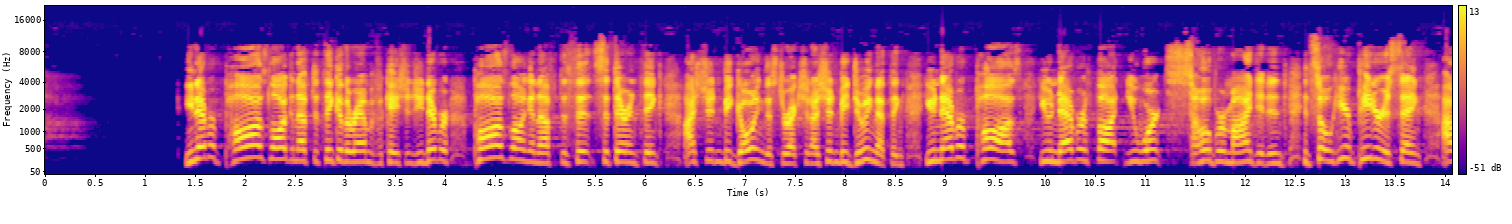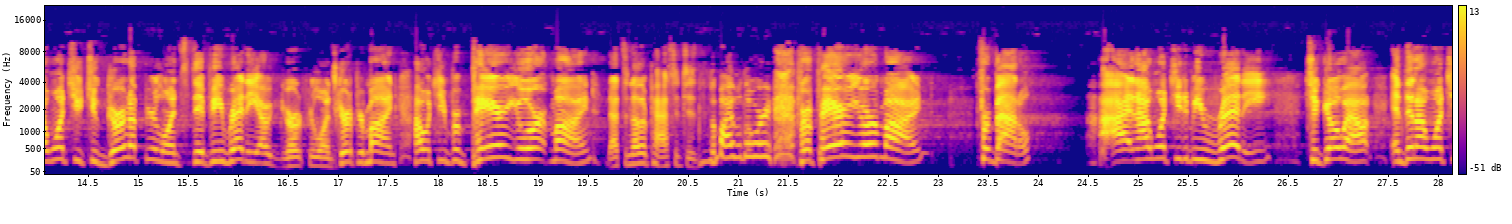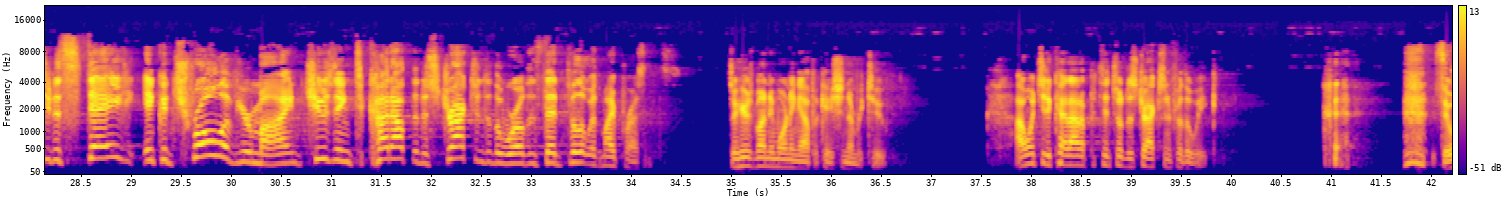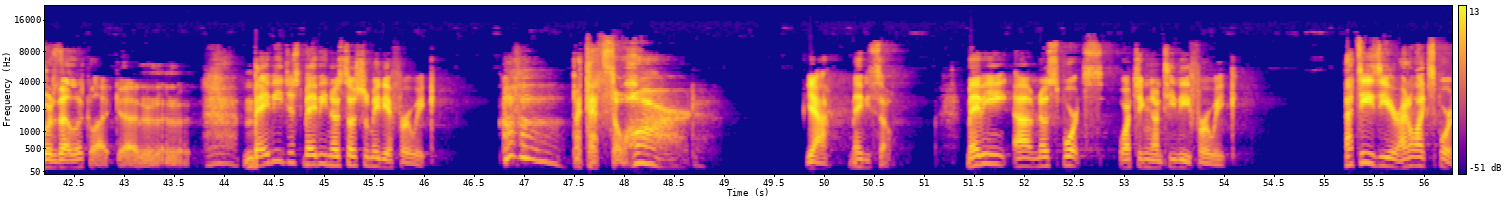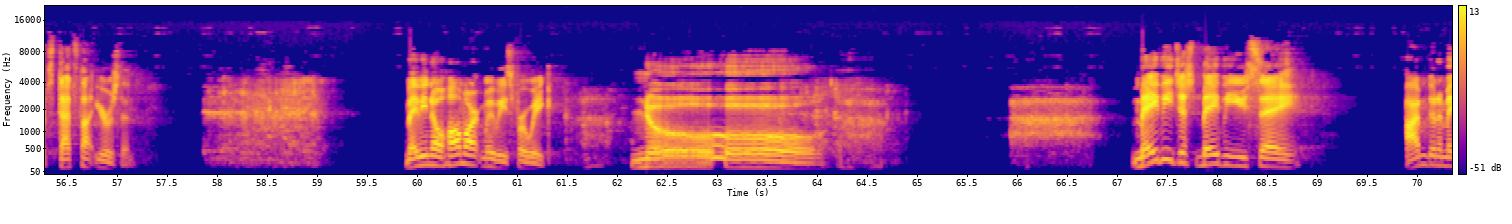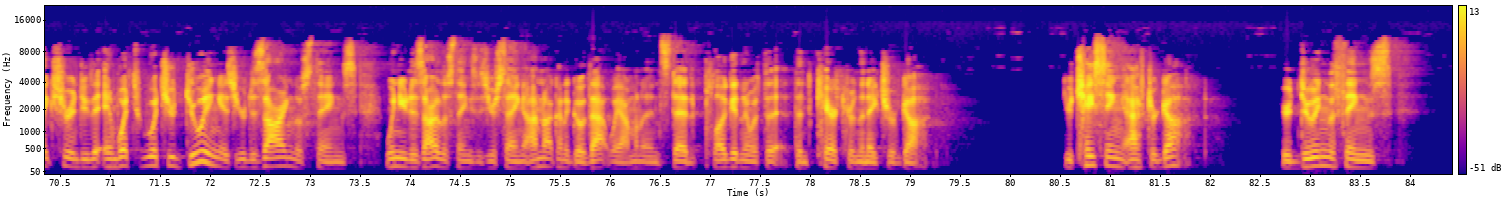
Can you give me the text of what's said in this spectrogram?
You never pause long enough to think of the ramifications. You never pause long enough to sit, sit, there and think, I shouldn't be going this direction. I shouldn't be doing that thing. You never pause. You never thought you weren't sober minded. And, and so here Peter is saying, I want you to gird up your loins, to be ready. Uh, gird up your loins, gird up your mind. I want you to prepare your mind. That's another passage in the Bible, don't worry. Prepare your mind for battle. I, and I want you to be ready to go out, and then I want you to stay in control of your mind, choosing to cut out the distractions of the world, instead, fill it with my presence. So here's Monday morning application number two. I want you to cut out a potential distraction for the week. so, what does that look like? Maybe, just maybe, no social media for a week. but that's so hard. Yeah, maybe so. Maybe uh, no sports watching on TV for a week. That's easier. I don't like sports. That's not yours then. Maybe no Hallmark movies for a week. No. Maybe, just maybe, you say, I'm going to make sure and do that. And what, what you're doing is you're desiring those things. When you desire those things, is you're saying, I'm not going to go that way. I'm going to instead plug it in with the, the character and the nature of God. You're chasing after God. You're doing the things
